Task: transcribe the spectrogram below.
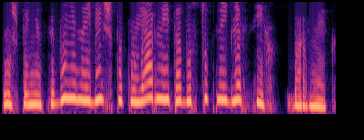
Лушпиня цибулі найбільш популярний та доступний для всіх барвник.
